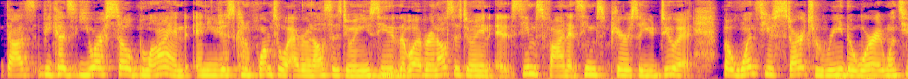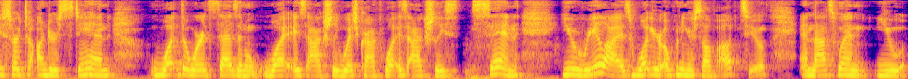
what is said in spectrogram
that's because you are so blind and you just conform to what everyone else is doing. You see that what everyone else is doing, it seems fine, it seems pure, so you do it. But once you start to read the word, once you start to understand what the word says and what is actually witchcraft, what is actually sin, you realize what you're opening yourself up to. And that's when you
